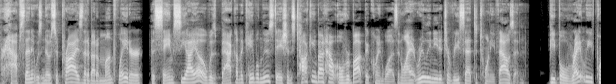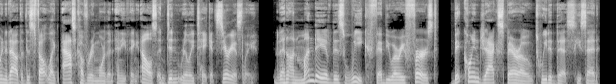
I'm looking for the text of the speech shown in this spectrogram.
Perhaps then it was no surprise that about a month later, the same CIO was back on the cable news stations talking about how overbought Bitcoin was and why it really needed to reset to 20,000. People rightly pointed out that this felt like ass covering more than anything else and didn't really take it seriously. Then on Monday of this week, February 1st, Bitcoin Jack Sparrow tweeted this. He said,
